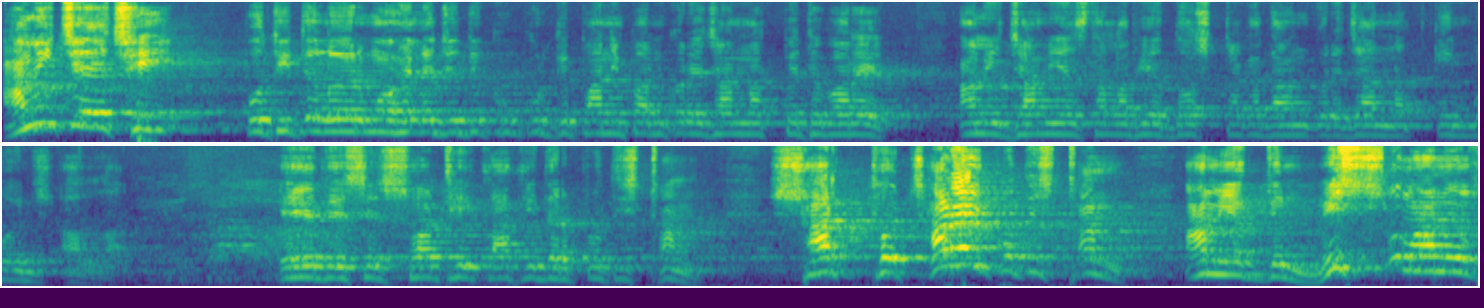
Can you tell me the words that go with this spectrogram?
আমি চেয়েছি পতিতালয়ের মহিলা যদি কুকুরকে পানি পান করে জান্নাত পেতে পারে, আমি জামিয়া সালাফিয়া দশ টাকা দান করে জান্নাত কিনবো ইনশাল্লাহ। এ দেশের সঠিক আকিদার প্রতিষ্ঠান, স্বার্থ ছাড়াই প্রতিষ্ঠান, আমি একজন নিঃস্ব মানুষ,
